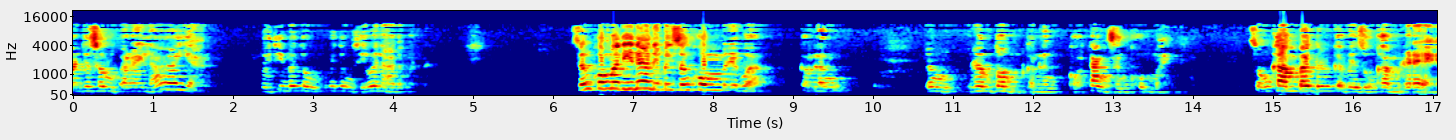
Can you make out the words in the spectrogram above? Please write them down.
มันจะสรุปอะไรหลายอย่างโดยที่ไม่ต้องไม่ต้องเสียเวลากับมัน สังคมมาดีน่าเนี่ยเป็นสังคมเรียกว่า กำลังเริ่มเริ่มต้นกำลังก่อตั้งสังคมใหม่ สงครามบัตรก็เป็นสงครามแรก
